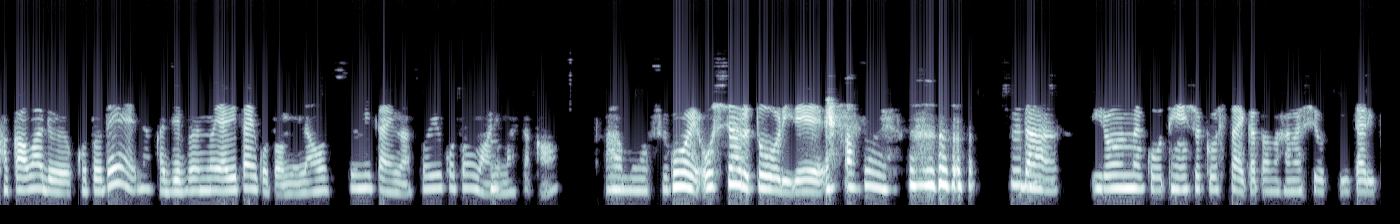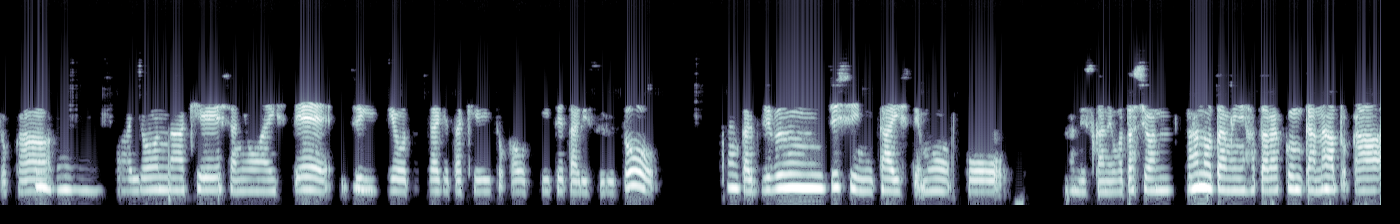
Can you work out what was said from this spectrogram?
関わることで、なんか自分のやりたいことを見直すみたいな、そういうこともありましたか、あ、もうすごい、おっしゃる通りで、あ、そうです。普段、いろんなこう転職をしたい方の話を聞いたりとか、うんうんまあいろんな経営者にお会いして、事業を立ち上げた経緯とかを聞いてたりすると、なんか自分自身に対しても、こう、なんですかね、私は何のために働くんかなとか、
